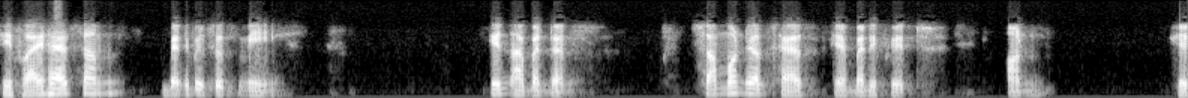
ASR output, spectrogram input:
If I have some benefits with me in abundance, someone else has a benefit on a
